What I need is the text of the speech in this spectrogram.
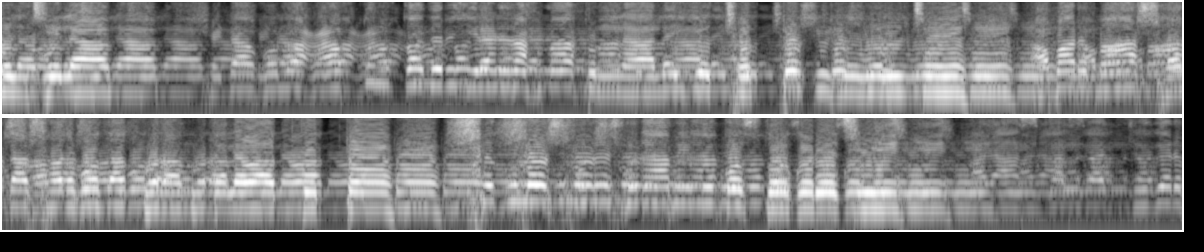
বলছিলাম, সেটা হলো আব্দুল কাদের জিলানী রহমাতুল্লাহ আলাইহি ছোট্ট শিশু বলছে, আমার মা সদা সর্বদা কোরআন তেলাওয়াত করত, সেগুলো শুনে শুনে আমি মুখস্থ করেছি। আর আজকালকার যুগের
